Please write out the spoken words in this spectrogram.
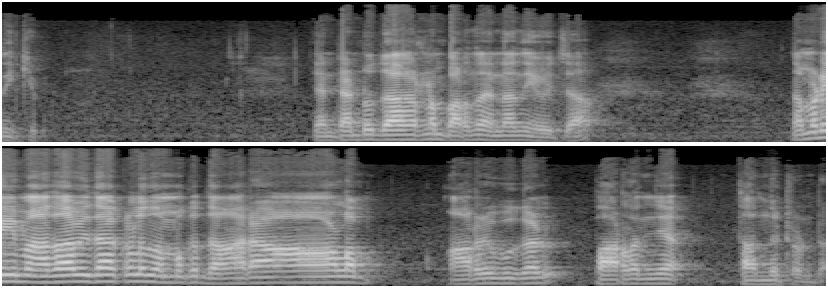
നിൽക്കും. ഞാൻ രണ്ട് ഉദാഹരണം പറഞ്ഞത് എന്നാന്ന് ചോദിച്ചാൽ നമ്മുടെ ഈ മാതാപിതാക്കൾ നമുക്ക് ധാരാളം അറിവുകൾ പറഞ്ഞ് തന്നിട്ടുണ്ട്.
